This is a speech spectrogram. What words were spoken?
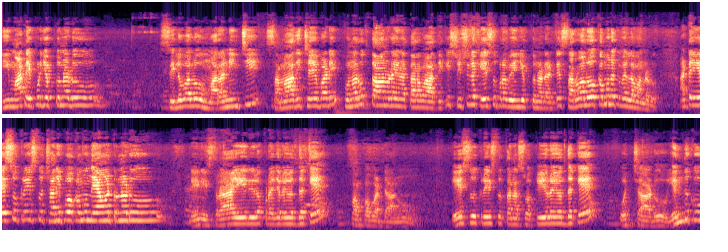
ఈ మాట ఎప్పుడు చెప్తున్నాడు? శిలువలు మరణించి సమాధి చేయబడి పునరుత్డైన తర్వాతికి శిష్యులకు యేసుప్రభు ఏం చెప్తున్నాడంటే సర్వలోకమునకు వెళ్ళమన్నాడు. అంటే యేసుక్రీస్తు చనిపోకముందు ఏమంటున్నాడు? నేను ఇస్రాయేలీల ప్రజల యొద్దకే పంపబడ్డాను. యేసుక్రీస్తు తన స్వకీయుల యొద్దకే వచ్చాడు. ఎందుకు?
